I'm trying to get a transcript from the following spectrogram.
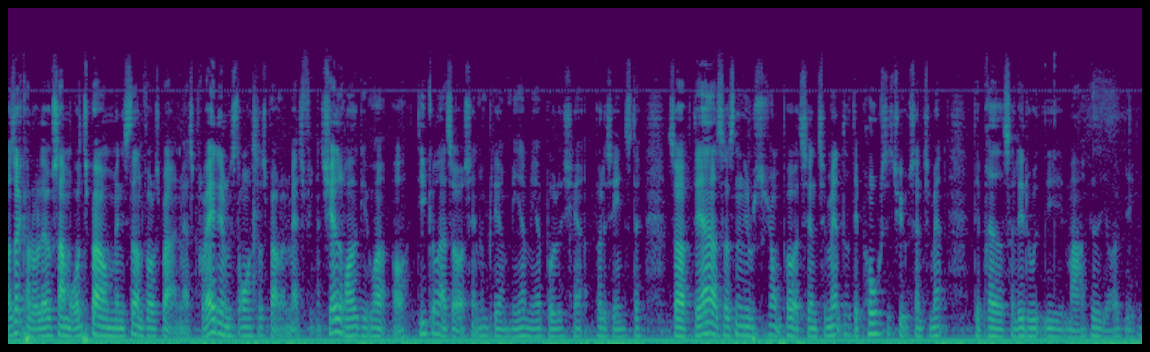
Og så kan du lave samme rundspørg, men i stedet for at spørge en masse private investorer, så spørger du en masse finansielle rådgivere, og de går altså også hen og bliver mere og mere bullish her på det seneste. Så det er altså sådan en illustration på, at sentimentet, det positive sentiment, det breder sig lidt ud i markedet i øjeblikket.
